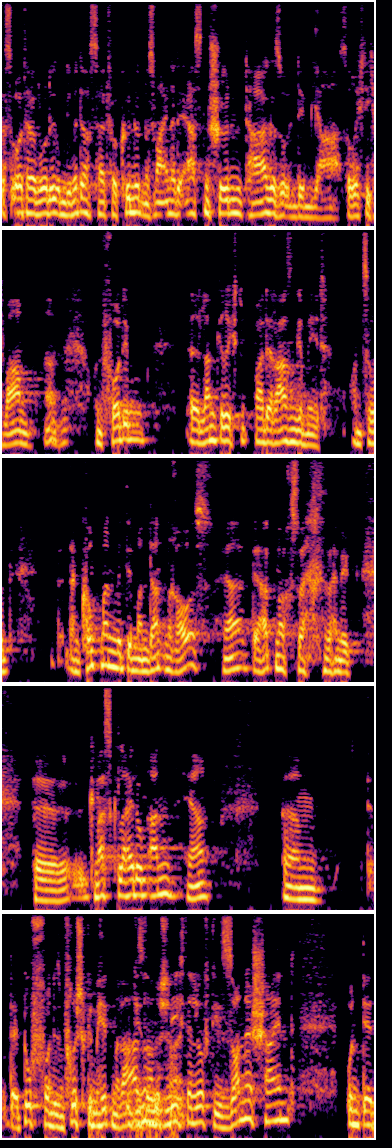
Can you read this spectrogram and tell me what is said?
das Urteil wurde um die Mittagszeit verkündet und es war einer der ersten schönen Tage so in dem Jahr, so richtig warm. Ne? Und vor dem äh, Landgericht war der Rasen gemäht. Und so, dann kommt man mit dem Mandanten raus, ja, der hat noch se- seine äh, Knastkleidung an, ja, ähm, der Duft von diesem frisch gemähten Rasen liegt in der Luft, die Sonne scheint und der,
